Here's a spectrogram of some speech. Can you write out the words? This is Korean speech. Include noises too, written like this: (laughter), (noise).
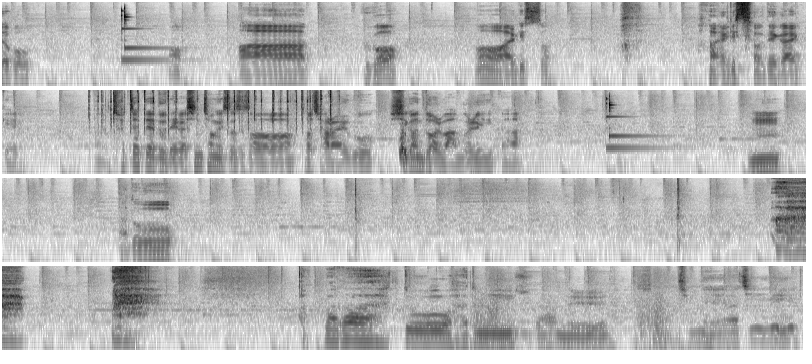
여보. 어. 아, 그거? 어, 알겠어. (laughs) 알겠어. 내가 할게. 어, 첫째 때도 내가 신청했어서 더 잘 알고 시간도 얼마 안 걸리니까. 음. 나도 아빠가 또 아동 수당을 신청해야지.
